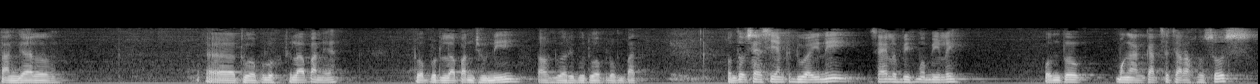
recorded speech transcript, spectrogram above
tanggal eh, 28 ya 28 Juni tahun 2024 untuk sesi yang kedua ini saya lebih memilih untuk mengangkat secara khusus.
